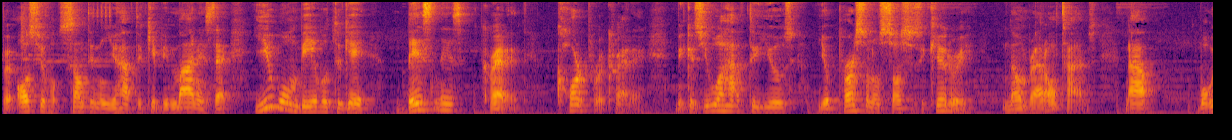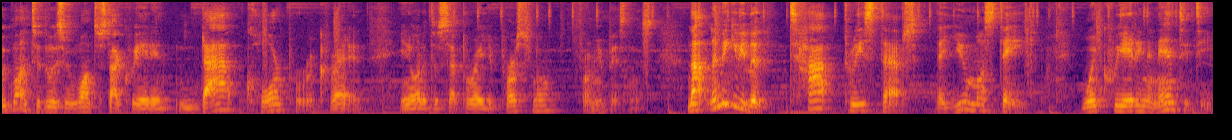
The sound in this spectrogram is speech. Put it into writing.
but also something that you have to keep in mind is that you won't be able to get business credit corporate credit because you will have to use your personal social security number at all times. Now, what we want to do is we want to start creating that corporate credit in order to separate your personal from your business. Now, let me give you the top three steps that you must take when creating an entity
